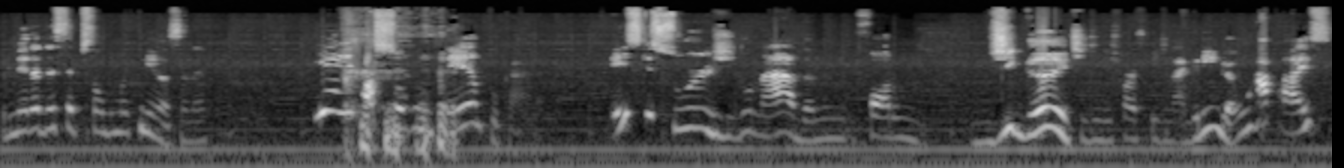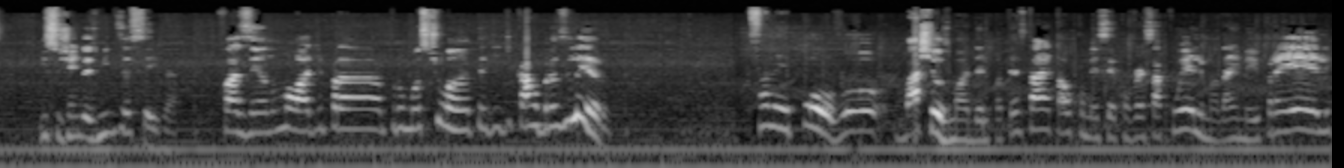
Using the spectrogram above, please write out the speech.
primeira decepção de uma criança, né? E aí passou algum tempo, cara. Eis que surge do nada num fórum gigante de Need for Speed na gringa, um rapaz, isso já em 2016 já, fazendo mod para pro Most Wanted de carro brasileiro. Falei, pô, vou baixei os mods dele para testar e tal, comecei a conversar com ele, mandar e-mail para ele.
